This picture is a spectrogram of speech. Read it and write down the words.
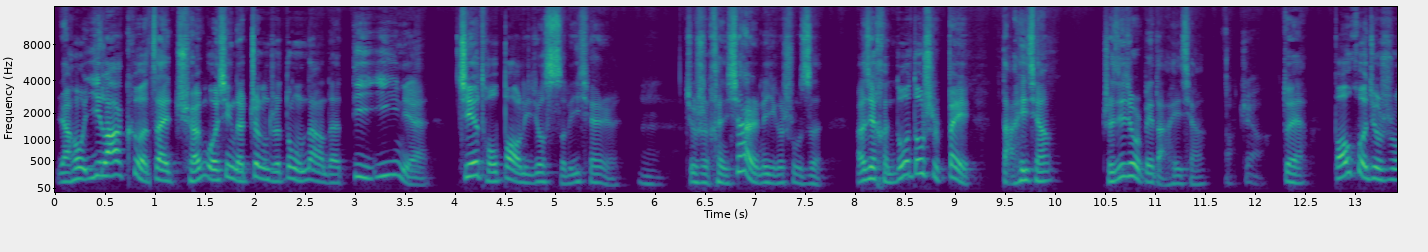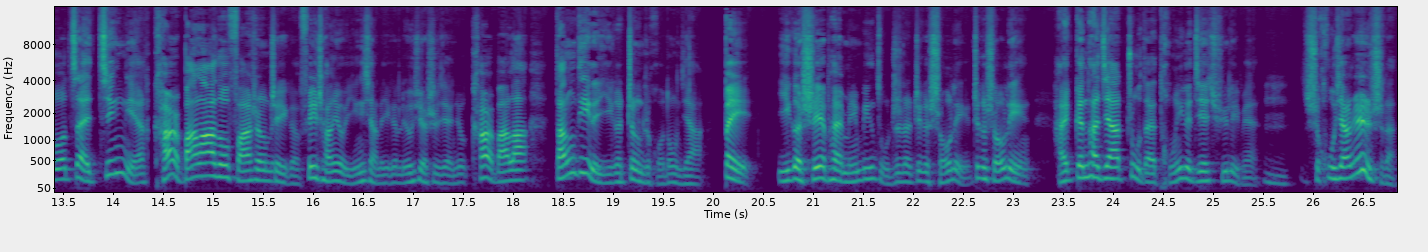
然后伊拉克在全国性的政治动荡的第一年，街头暴力就死了一千人，嗯，就是很吓人的一个数字，而且很多都是被打黑枪，直接就是被打黑枪啊，这样，对啊，包括就是说，在今年卡尔巴拉都发生这个非常有影响的一个流血事件，就卡尔巴拉当地的一个政治活动家被。一个什叶派民兵组织的这个首领，这个首领还跟他家住在同一个街区里面，嗯，是互相认识的，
